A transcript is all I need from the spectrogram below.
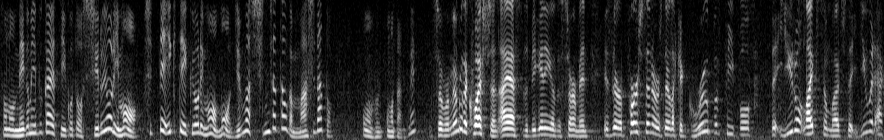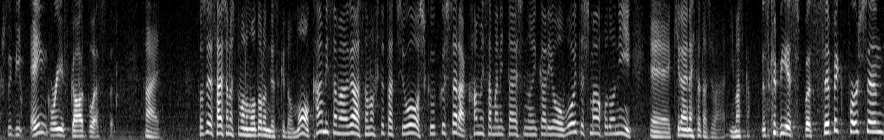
その恵み深いということを知るよりも知って生きていくよりももう自分は死んじゃった方がマシだと思ったんですね。So remember the question I asked at the beginning of the sermon Is there a person or is there like a group of people that you don't like so much that you would actually be angry if God blessed them? はい、そして最初の質問に戻るんですけども神様がその人たちを祝福したら神様に対しての怒りを覚えてしまうほどに、えー嫌いな人たちはいますか This could be a specific person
